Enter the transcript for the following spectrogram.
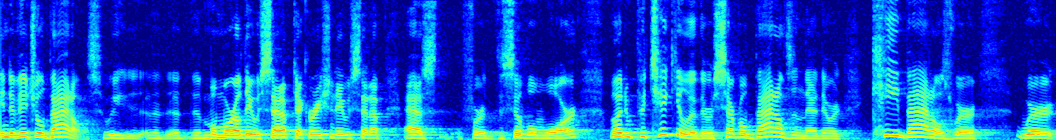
individual battles. We, the, the, Memorial Day was set up, Decoration Day was set up as for the Civil War, but in particular, there were several battles in there. There were key battles where, where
